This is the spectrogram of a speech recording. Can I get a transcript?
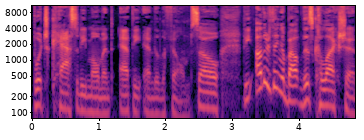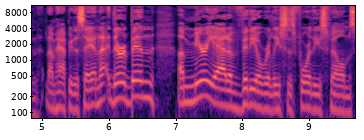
Butch Cassidy moment at the end of the film. So the other thing about this collection, and I'm happy to say, and there have been a myriad of video releases for these films,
